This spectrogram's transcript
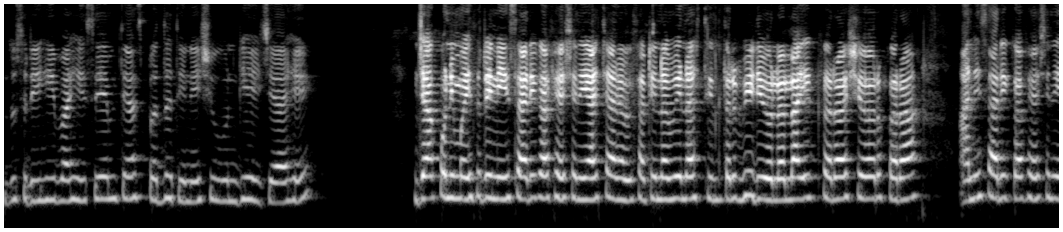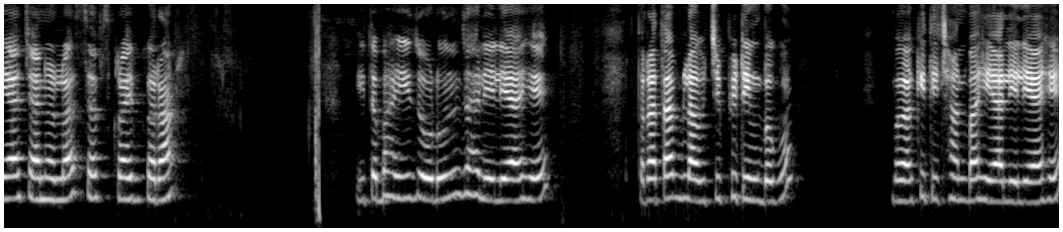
दुसरी ही बाही सेम त्याच पद्धतीने शिवून घ्यायची आहे. ज्या कोणी मैत्रिणी सारिका फॅशन या चॅनलसाठी नवीन असतील तर व्हिडिओला लाईक करा शेअर करा आणि सारिका फॅशन या चॅनलला सबस्क्राईब करा. इथं बाही जोडून झालेली आहे. तर आता ब्लाऊजची फिटिंग बघू. बघा किती छान बाही आलेली आहे.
